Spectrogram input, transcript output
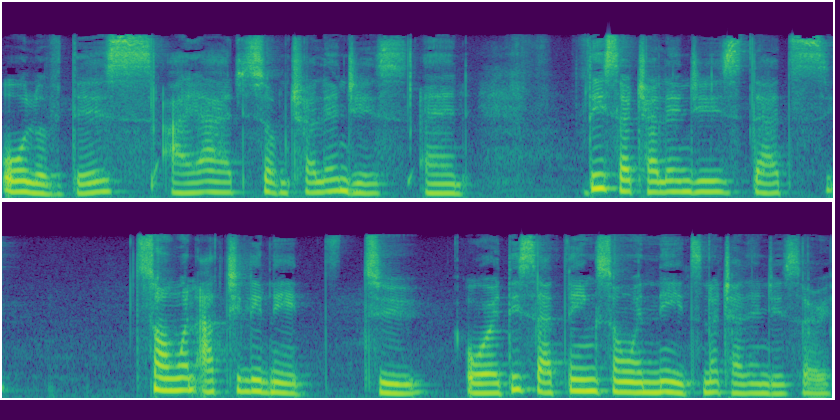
all of this, I had some challenges, and these are challenges that someone actually needs to, or these are things someone needs, not challenges, sorry.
